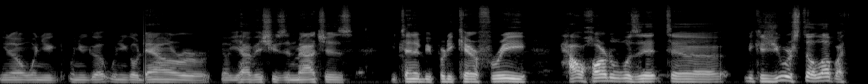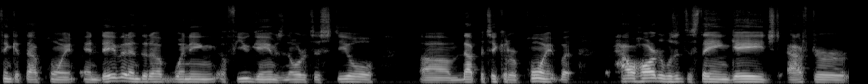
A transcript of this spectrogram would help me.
You know, when you when you go when you go down or you know you have issues in matches, you tend to be pretty carefree. How hard was it to because you were still up, I think, at that point, and David ended up winning a few games in order to steal um, that particular point. But how hard was it to stay engaged after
